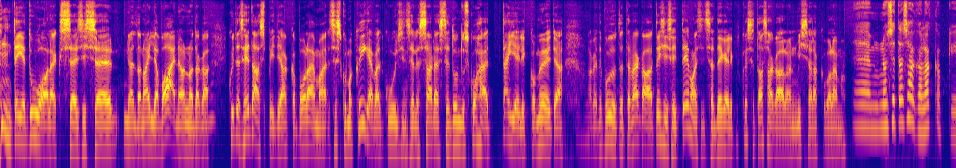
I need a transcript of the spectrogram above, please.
teie duo oleks eh, siis nii-öelda naljavaene olnud, aga kuidas edaspidi hakkab olema, sest kui ma kõigepealt kuulsin sellest sarjast, see tundus kohe täielik komöödia, aga te puudutate väga tõsiseid teemasid seal tegelikult, kas see tasakaal on, mis seal hakkab olema? Ehm, no see tasakaal hakkabki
